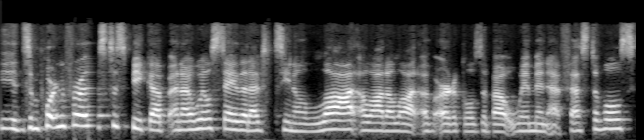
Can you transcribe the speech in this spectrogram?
it's important for us to speak up. And i will say that i've seen a lot a lot a lot of articles about women at festivals.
